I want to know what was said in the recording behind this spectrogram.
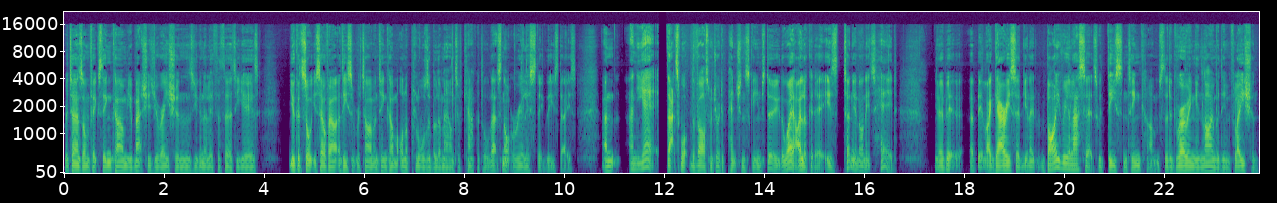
returns on fixed income, you match your durations, you're going to live for thirty years. You could sort yourself out a decent retirement income on a plausible amount of capital. That's not realistic these days, and and yet that's what the vast majority of pension schemes do. The way I look at it is turning it on its head you know, a bit a bit like Gary said, you know, buy real assets with decent incomes that are growing in line with inflation,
